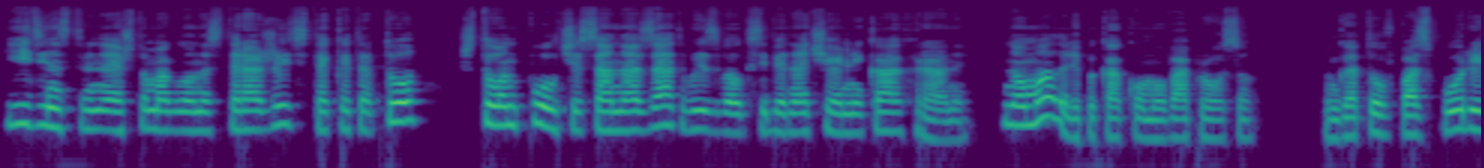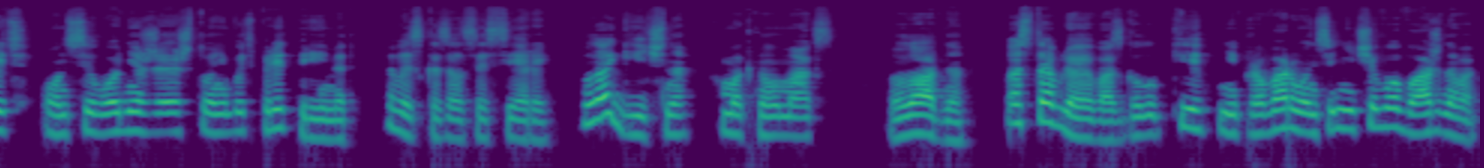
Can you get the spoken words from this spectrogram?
Единственное, что могло насторожить, так это то, что он полчаса назад вызвал к себе начальника охраны. Но мало ли по какому вопросу. «Готов поспорить, он сегодня же что-нибудь предпримет», – высказался Серый. «Логично», – хмыкнул Макс. «Ладно, оставляю вас, голубки, не провороньте ничего важного.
